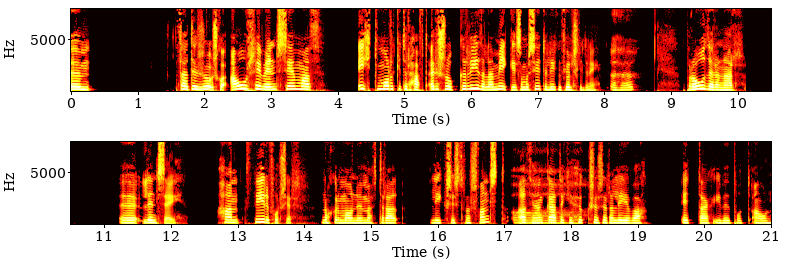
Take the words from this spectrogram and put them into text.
Um, þetta er svo sko áhrifin sem að eitt morð getur haft er svo gríðarlega mikið sem að setja líka fjölskyldunni. Aha. Bróður hennar uh, Lindsay, hann fyrirfór sér nokkur mánuðum eftir að líksýstur hans fannst af því hann gæti ekki hugsa sér að lifa einn dag í viðbútt án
